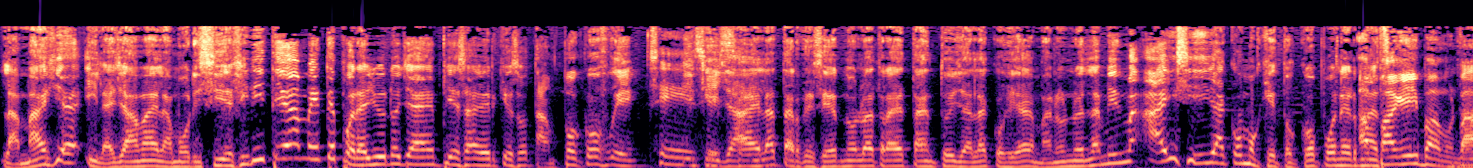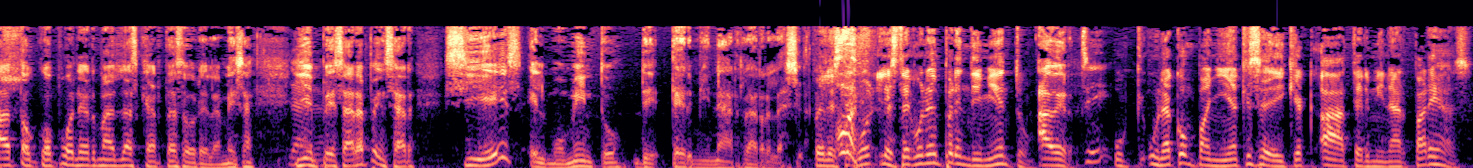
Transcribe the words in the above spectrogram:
la magia y la llama del amor. Y si definitivamente por ahí uno ya empieza a ver que eso tampoco fue, Sí, y sí, que ya sí. el atardecer no lo atrae tanto y ya la cogida de mano no es la misma, ahí sí ya como que tocó poner más. Apague y vámonos. Va, tocó poner más las cartas sobre la mesa y empezar a pensar si es el momento de terminar la relación. Pero les tengo, les tengo un emprendimiento. A ver, Una compañía que se dedique a terminar parejas.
